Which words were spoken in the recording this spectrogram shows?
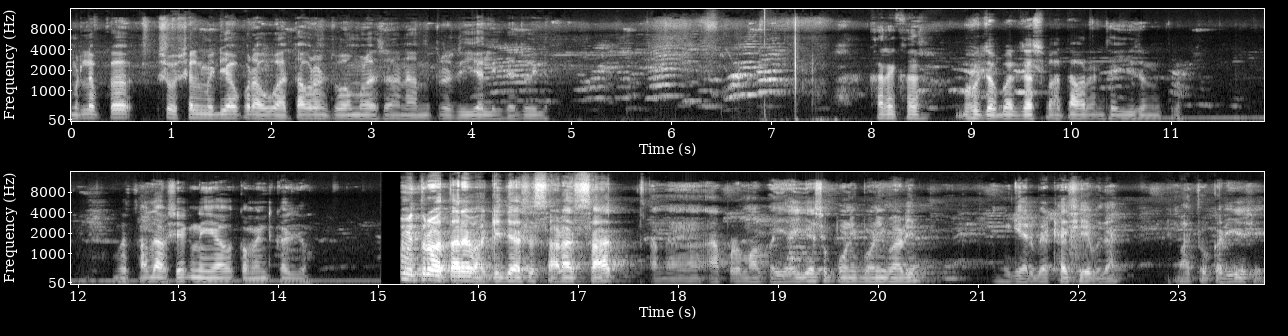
મતલબ કે સોશિયલ મીડિયા ઉપર આવું વાતાવરણ જોવા મળે છે અને આ મિત્રો રિયલી છે. જોઈ લે. ખરેખર બહુ જબરજસ્ત વાતાવરણ થઈ ગયું છે મિત્રો. વરસાદ આવશે કે નહીં આવે કમેન્ટ કરજો. મિત્રો અત્યારે વાગી ગયા છે સાડા સાત અને આપણોમાં ભાઈ આવી ગયા છે પોણી પોણી વાળી. ઘેર બેઠા છીએ બધા વાતો કરીએ છીએ.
